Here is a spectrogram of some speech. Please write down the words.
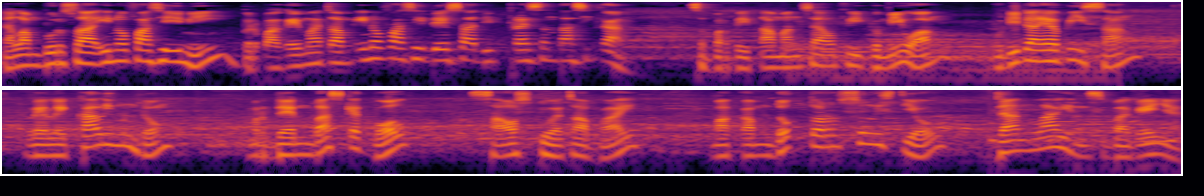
Dalam bursa inovasi ini, berbagai macam inovasi desa dipresentasikan, seperti Taman Selfie Gemiwang, budidaya pisang, lele kali mendong, merden basketball, saus dua cabai, makam Dr. Sulistyo, dan lain sebagainya.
